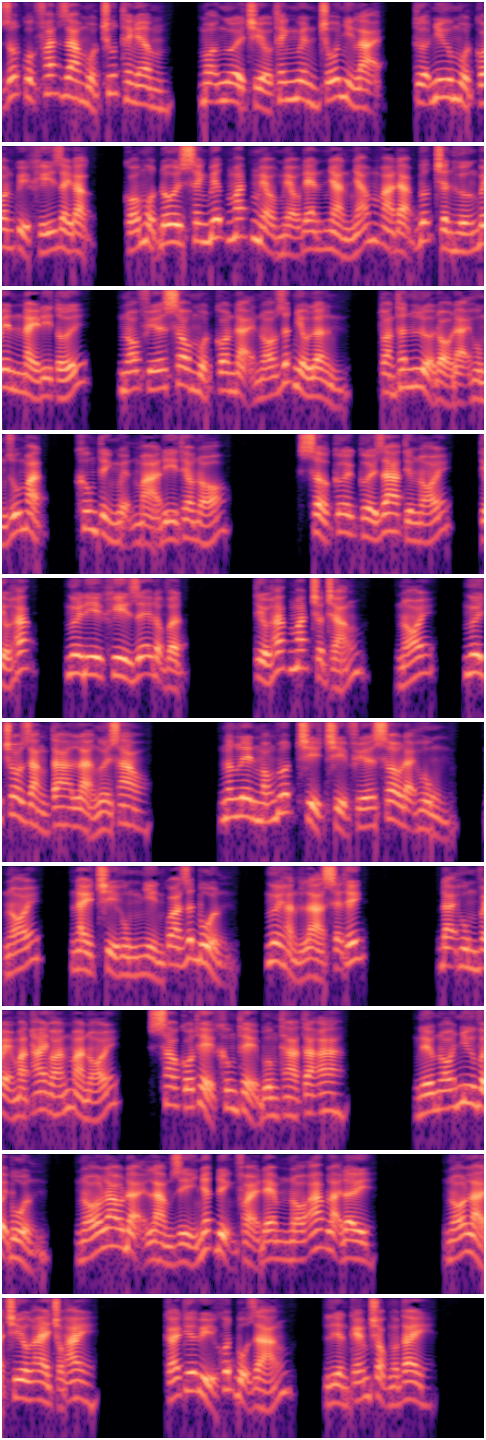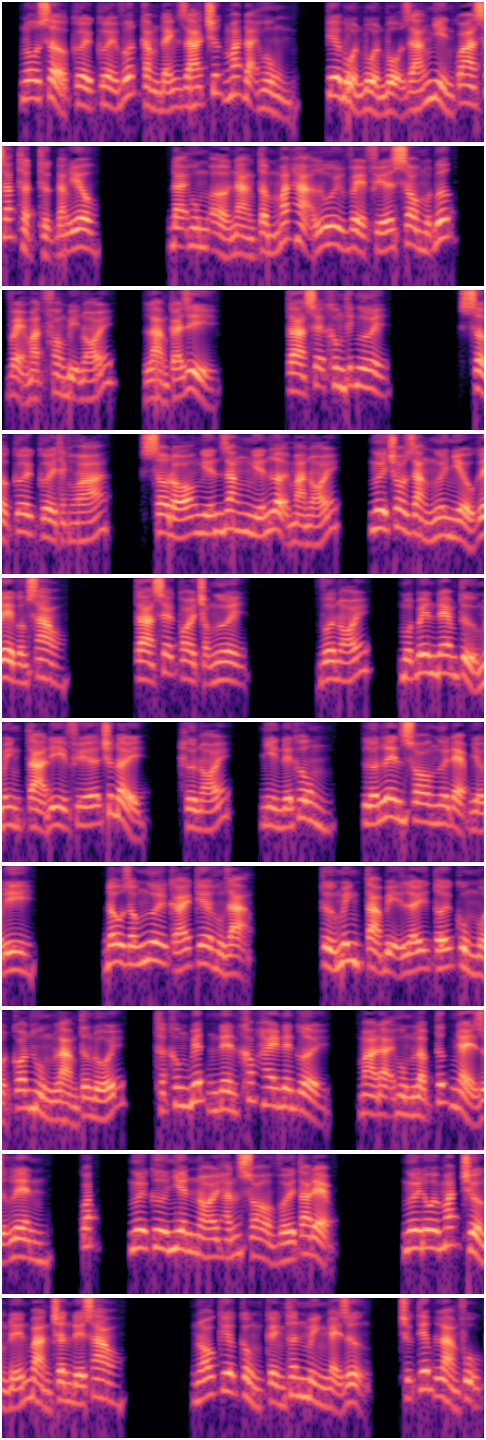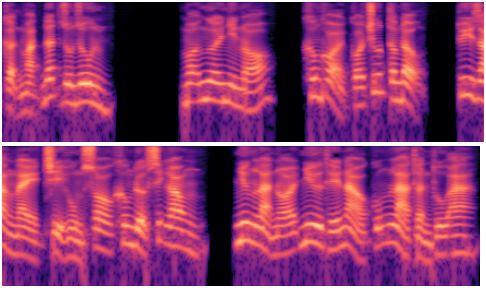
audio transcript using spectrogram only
Rốt cuộc phát ra một chút thanh âm, mọi người chiều thanh nguyên chỗ nhìn lại, tựa như một con quỷ khí dày đặc, có một đôi xanh biếc mắt mèo mèo đen nhàn nhãm mà đạp bước chân hướng bên này đi tới, nó phía sau một con đại nó rất nhiều lần, toàn thân lửa đỏ đại hùng rũ mặt, không tình nguyện mà đi theo nó. Sở cười cười ra tiếng nói, tiểu hắc, ngươi đi khi dễ động vật. Tiểu hắc mắt trợn trắng, nói, ngươi cho rằng ta là người sao. Nâng lên móng vuốt chỉ chỉ phía sau đại hùng, nói, này chỉ hùng nhìn qua rất buồn, ngươi hẳn là sẽ thích. Đại hùng vẻ mặt hai hoán mà nói, sao có thể không thể buông tha ta a? Nếu nó như vậy buồn, nó lao đại làm gì nhất định phải đem nó áp lại đây. Nó là chiêu ai chọc ai. Cái kia ủy khuất bộ dáng, liền kém chọc ngón tay. Nô sở cười cười vớt cầm đánh giá trước mắt đại hùng, kia buồn buồn bộ dáng nhìn qua sắc thật thực đáng yêu. Đại hùng ở nàng tầm mắt hạ lui về phía sau một bước, vẻ mặt phong bị nói, làm cái gì? Ta sẽ không thích ngươi. Sở cười cười thạch hóa, sau đó nghiến răng nghiến lợi mà nói, ngươi cho rằng ngươi nhiều ghê gớm sao. Ta sẽ coi trọng ngươi. Vừa nói, một bên đem tử minh tà đi phía trước đẩy, hừ nói, nhìn đến không, lớn lên so ngươi đẹp nhiều đi. Đâu giống ngươi cái kia hùng dạng. Tử minh tà bị lấy tới cùng một con hùng làm tương đối, thật không biết nên khóc hay nên cười, mà đại hùng lập tức nhảy dựng lên, ngươi cư nhiên nói hắn so với ta đẹp. Ngươi đôi mắt trưởng đến bàn chân đế sao. Nó kia cổng kềnh thân mình nhảy dựng, trực tiếp làm phụ cận mặt đất run run. Mọi người nhìn nó, không khỏi có chút tâm động, tuy rằng này chỉ hùng so không được xích long, nhưng là nói như thế nào cũng là thần thú A.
